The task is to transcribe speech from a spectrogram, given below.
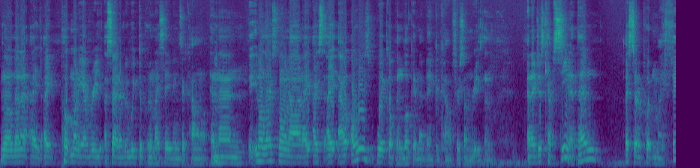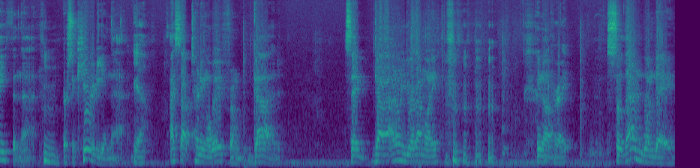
You know, then I, I, I put money every aside every week to put in my savings account, and then you know life's going on. I, I, I, I always wake up and look at my bank account for some reason, and I just kept seeing it. Then I started putting my faith in that or security in that. Yeah. I stopped turning away from God. Say, God, I don't need you. I got money. you know. Right. So then one day,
